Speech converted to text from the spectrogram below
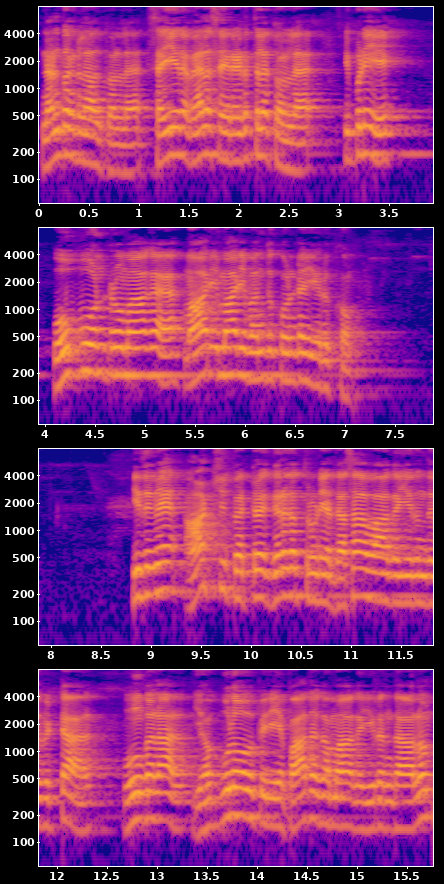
நண்பர்களால் தொல்லை செய்கிற வேலை செய்கிற இடத்துல தொல்லை இப்படி ஒவ்வொன்றுமாக மாறி மாறி வந்து கொண்டே இருக்கும். இதுவே ஆட்சி பெற்ற கிரகத்தினுடைய தசாவாக இருந்து விட்டால் உங்களால் எவ்வளவு பெரிய பாதகமாக இருந்தாலும்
